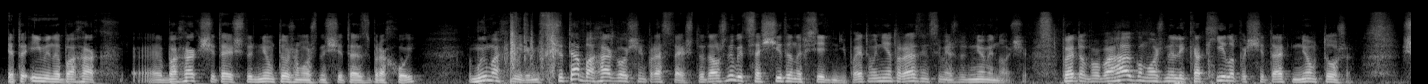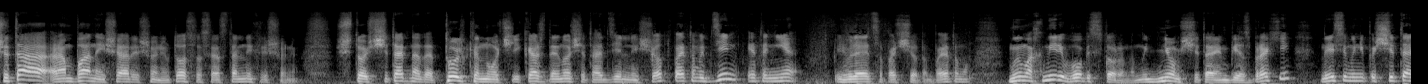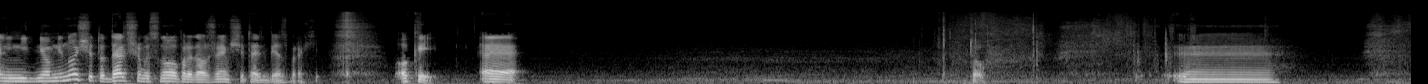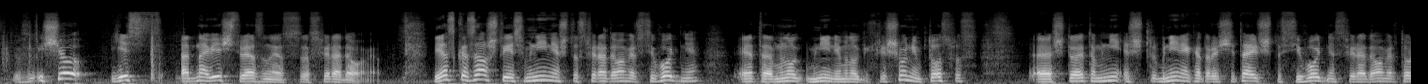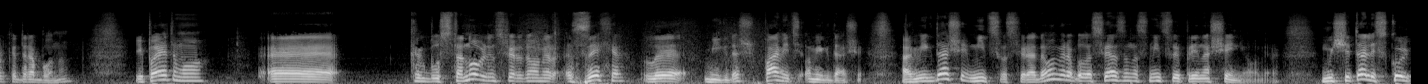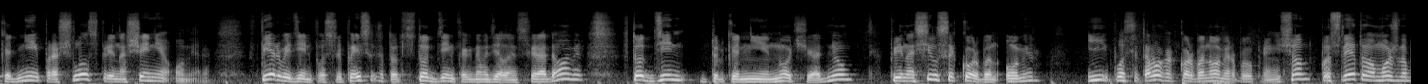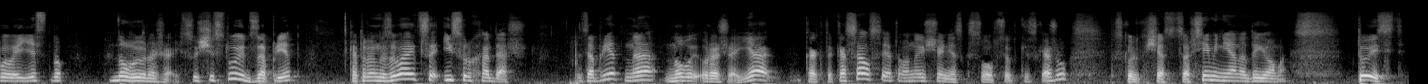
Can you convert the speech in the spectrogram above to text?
это именно Багак. Э, Багак считает, что днем тоже можно считать с брахой – мы махмирим. Счета Багага очень простая, что должны быть сосчитаны все дни, поэтому нет разницы между днем и ночью. Поэтому по Багагу можно ли Катхила посчитать днем тоже. Счета Рамбана и Ша решением, Тосос и остальных решением, что считать надо только ночью, и каждая ночь это отдельный счет, поэтому день это не является подсчетом. Поэтому мы махмири в обе стороны. Мы днем считаем без брахи, но если мы не посчитали ни днем, ни ночью, то дальше мы снова продолжаем считать без брахи. Окей. Э, То. Э, еще есть одна вещь, связанная с Сферадоомер. Я сказал, что есть мнение, что Сферадоомер сегодня, это мнение многих решений, Тосфос, э, что это мнение, которое считает, что сегодня Сферадоомер только Драбонан. И поэтому э, как бы установлен сферодомер Зехер ле Мигдаш, память о Мигдаше. А в Мигдаше митсва сферодомера была связана с митсвой приношения Омера. Мы считали, сколько дней прошло с приношения Омера. В первый день после Пейсаха, тот, тот день, когда мы делаем сферодомер, в тот день, только не ночью, а днем, приносился Корбан Омер, и после того, как Корбан Омер был принесен, после этого можно было есть новый урожай. Существует запрет, который называется Исур Хадаш. Запрет на новый урожай. Я как-то касался этого, но еще несколько слов все-таки скажу, поскольку сейчас совсем не надоема. То есть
